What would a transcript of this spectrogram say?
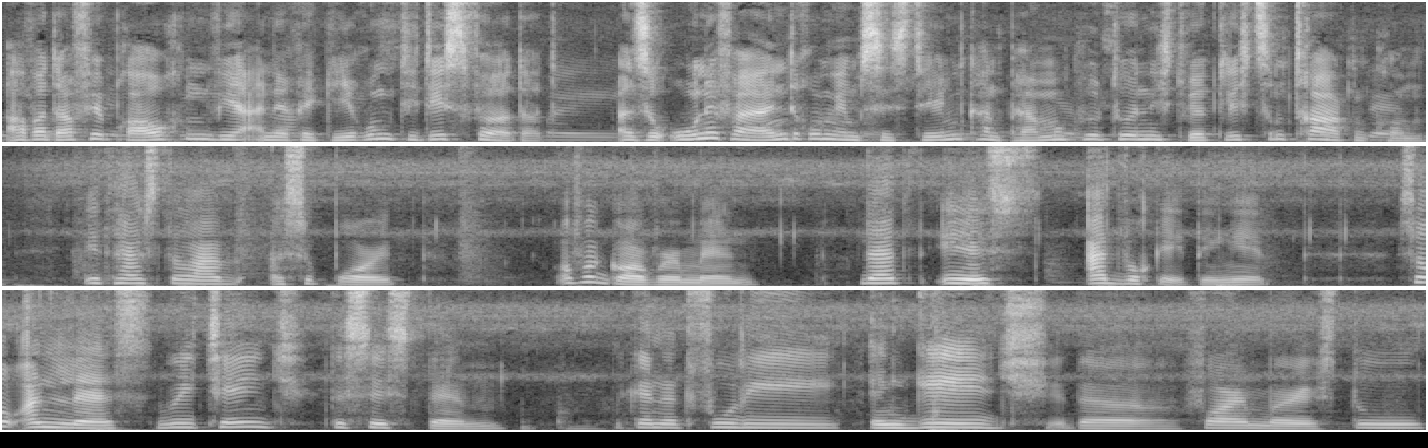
Aber dafür brauchen wir eine Regierung, die dies fördert. Also ohne Veränderung im System kann Permakultur nicht wirklich zum Tragen kommen. It has to have a support of a government that is advocating it. So unless we change the system, we cannot fully engage the farmers to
